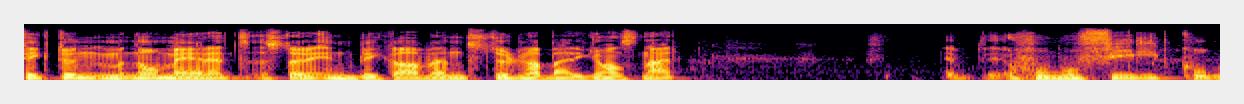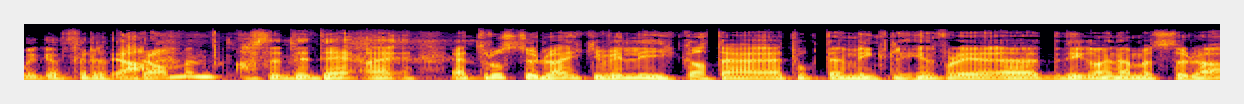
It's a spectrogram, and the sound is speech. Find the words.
Fikk du nå mer et større innblikk av hvem Sturla Berg Johansen er? Homofil komiker fra Ja, Drammen. Altså det, det, jeg, jeg tror Sturla ikke vil like at jeg, jeg tok den vinklingen. Fordi eh, De gangene jeg har møtt Sturla,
